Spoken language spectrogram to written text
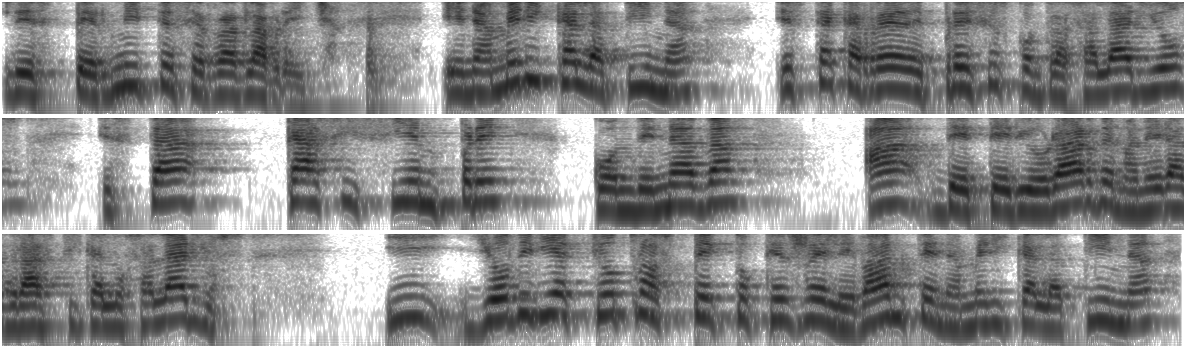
les permite cerrar la brecha. En América Latina, esta carrera de precios contra salarios está casi siempre condenada a deteriorar de manera drástica los salarios. Y yo diría que otro aspecto que es relevante en América Latina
